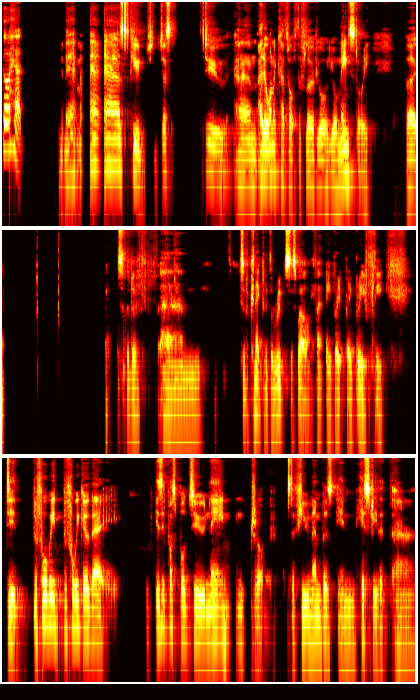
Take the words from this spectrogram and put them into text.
Go ahead. May, may I ask you just to? Um, I don't want to cut off the flow of your your main story, but sort of um, sort of connect with the roots as well. If I may very very briefly, did before we before we go there, is it possible to name drop just a few members in history that uh,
